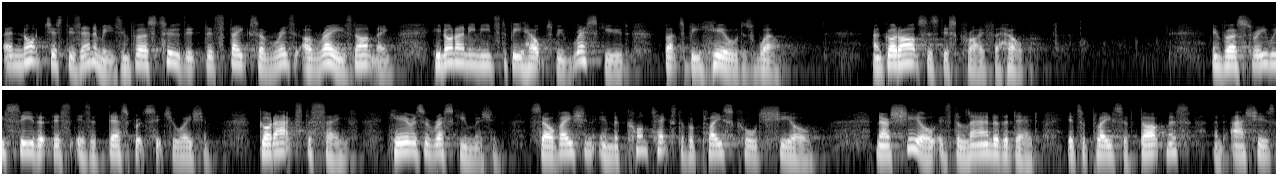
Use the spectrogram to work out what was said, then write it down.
And not just his enemies. In verse 2, the, the stakes are, are raised, aren't they? He not only needs to be helped to be rescued, but to be healed as well. And God answers this cry for help. In verse 3, we see that this is a desperate situation. God acts to save. Here is a rescue mission salvation in the context of a place called Sheol. Now, Sheol is the land of the dead. It's a place of darkness and ashes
